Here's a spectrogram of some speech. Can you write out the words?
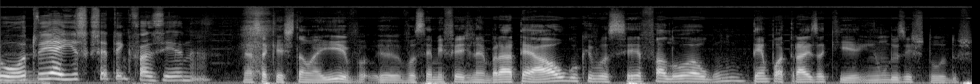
é. outro e é isso que você tem que fazer, né? Nessa questão aí, eh, você me fez lembrar até algo que você falou algum tempo atrás aqui em um dos estudos,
